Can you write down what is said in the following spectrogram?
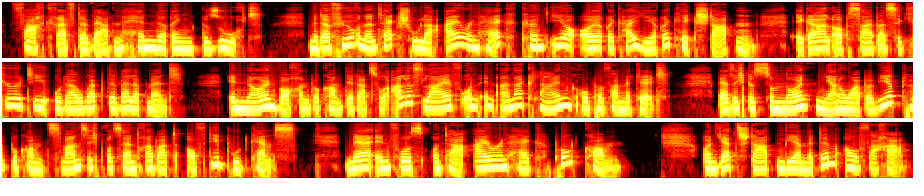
Fachkräfte werden händeringend gesucht. Mit der führenden Tech-Schule Ironhack könnt ihr eure Karriere kickstarten, egal ob Cybersecurity oder Web Development. In neun Wochen bekommt ihr dazu alles live und in einer kleinen Gruppe vermittelt. Wer sich bis zum 9. Januar bewirbt, bekommt 20% Rabatt auf die Bootcamps. Mehr Infos unter ironhack.com. Und jetzt starten wir mit dem Aufwacher.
